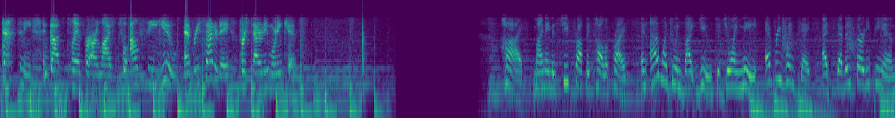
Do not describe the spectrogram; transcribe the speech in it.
destiny, and God's plan for our lives. So I'll see you every Saturday for Saturday Morning Kids. Hi, my name is Chief Prophet Tala Price, and I want to invite you to join me every Wednesday at 7:30 p.m.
